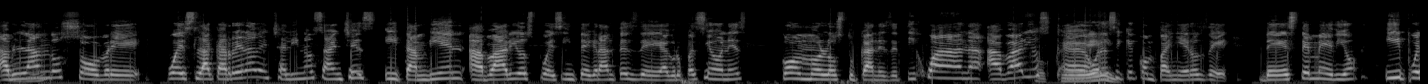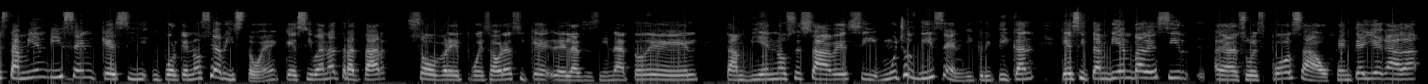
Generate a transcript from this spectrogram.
hablando sobre pues la carrera de Chalino Sánchez y también a varios pues integrantes de agrupaciones como los Tucanes de Tijuana, a varios eh, ahora sí que compañeros de, de este medio y pues también dicen que si, porque no se ha visto, ¿eh? que si van a tratar sobre pues ahora sí que el asesinato de él, también no se sabe si, muchos dicen y critican que si también va a decir a su esposa o gente allegada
